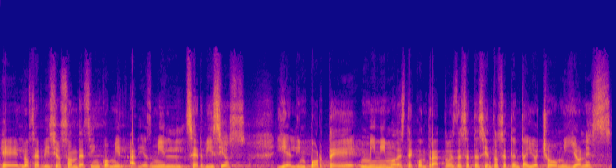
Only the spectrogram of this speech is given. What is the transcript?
Eh, los servicios son de 5 mil a 10 mil servicios y el importe mínimo de este contrato es de 778 millones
